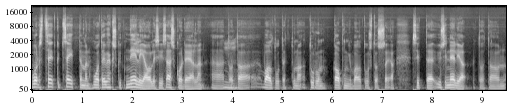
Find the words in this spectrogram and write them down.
vuodesta 77 vuoteen 1994 oli siis SKDL ää, mm. tota, valtuutettuna Turun kaupunginvaltuustossa ja sitten 94 tota, on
